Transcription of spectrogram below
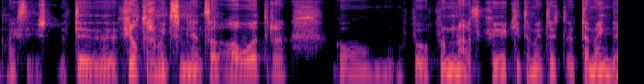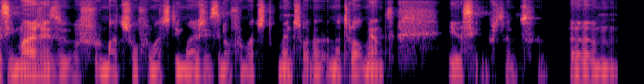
como é que se diz? Eh, filtros muito semelhantes ao, ao, outro, com o pormenor de que aqui também tem o tamanho das imagens, os formatos são formatos de imagens e não formatos de documentos, naturalmente, e assim, portanto, um,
